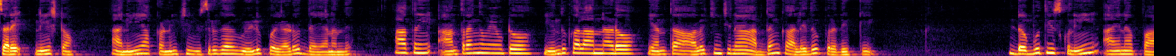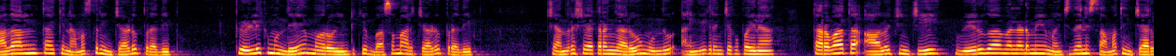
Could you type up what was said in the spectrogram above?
సరే నీ ఇష్టం అని అక్కడి నుంచి విసురుగా వెళ్ళిపోయాడు దయానంద్. అతని అంతరంగం ఏమిటో ఎందుకు అలా అన్నాడో ఎంత ఆలోచించినా అర్థం కాలేదు ప్రదీప్కి. డబ్బు తీసుకుని ఆయన పాదాలను తాకి నమస్కరించాడు ప్రదీప్. పెళ్ళికి ముందే మరో ఇంటికి బస మార్చాడు ప్రదీప్. చంద్రశేఖరం గారు ముందు అంగీకరించకపోయినా తర్వాత ఆలోచించి వేరుగా వెళ్ళడమే మంచిదని సమ్మతించారు.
